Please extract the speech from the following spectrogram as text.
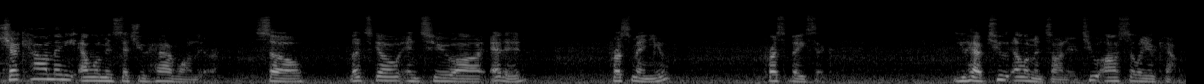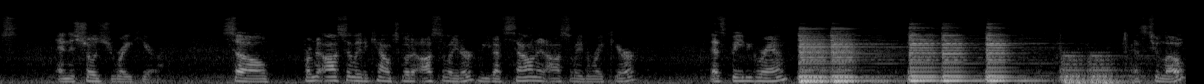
Check how many elements that you have on there. So let's go into uh, edit, press menu, press basic. You have two elements on there, two oscillator counts, and it shows you right here. So from the oscillator counts, go to oscillator. You got sound and oscillator right here. That's baby grand. That's too low.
